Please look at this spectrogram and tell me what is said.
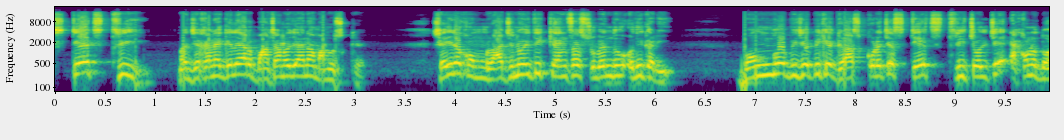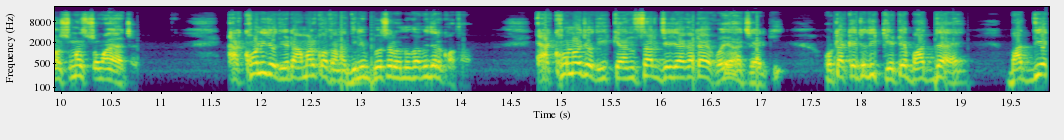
স্টেজ থ্রি মানে যেখানে গেলে আর বাঁচানো যায় না মানুষকে। সেই রকম রাজনৈতিক ক্যান্সার শুভেন্দু অধিকারী বঙ্গ বিজেপিকে গ্রাস করেছে। স্টেজ থ্রি চলছে, এখনও দশ মাস সময় আছে। এখনই যদি, এটা আমার কথা না, দিলীপ ঘোষের অনুগামীদের কথা, এখনও যদি ক্যান্সার যে জায়গাটায় হয়ে আছে আর কি, ওটাকে যদি কেটে বাদ দেয়, বাদ দিয়ে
